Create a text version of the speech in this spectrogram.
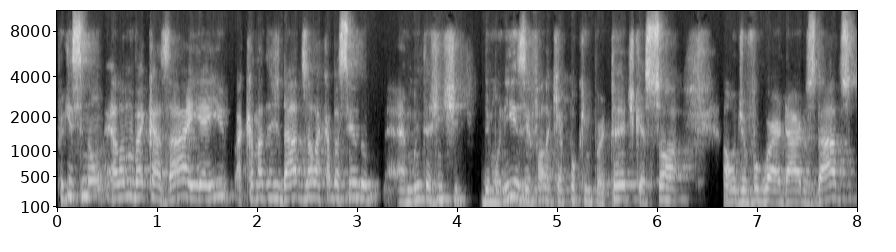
porque senão ela não vai casar e aí a camada de dados ela acaba sendo, é, muita gente demoniza e fala que é pouco importante, que é só onde eu vou guardar os dados,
